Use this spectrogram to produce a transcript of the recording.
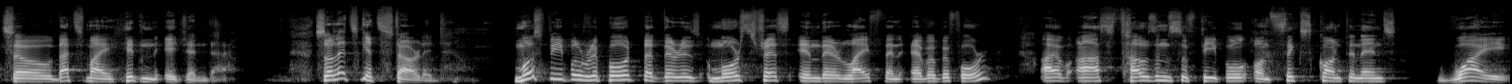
So that's my hidden agenda. So let's get started. Most people report that there is more stress in their life than ever before. I've asked thousands of people on six continents, why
